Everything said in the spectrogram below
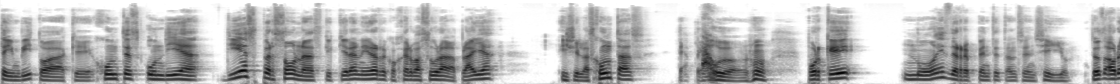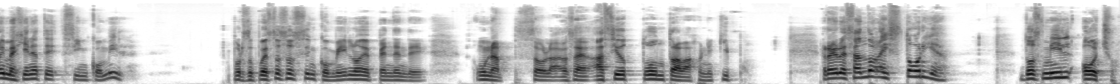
te invito a que juntes un día 10 personas que quieran ir a recoger basura a la playa y si las juntas, te aplaudo, ¿no? Porque no es de repente tan sencillo. Entonces ahora imagínate 5000. Por supuesto esos 5000 no dependen de una sola, o sea, ha sido todo un trabajo en equipo. Regresando a la historia. 2008.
